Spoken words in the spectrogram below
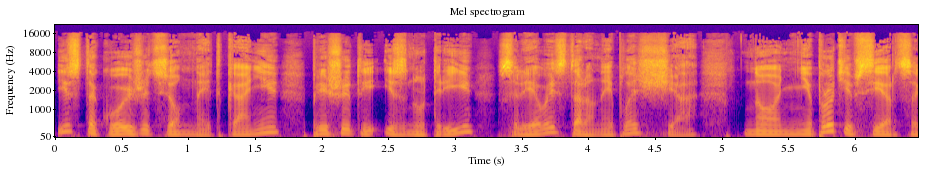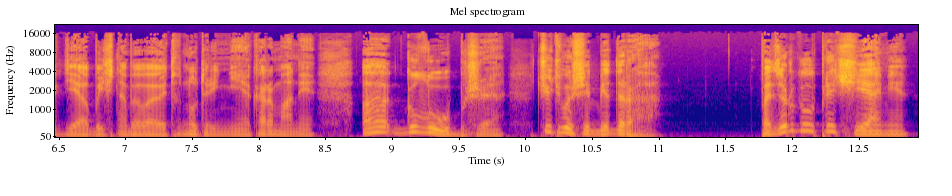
из такой же темной ткани, пришитый изнутри с левой стороны плаща. Но не против сердца, где обычно бывают внутренние карманы, а глубже, чуть выше бедра. Подергал плечами —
